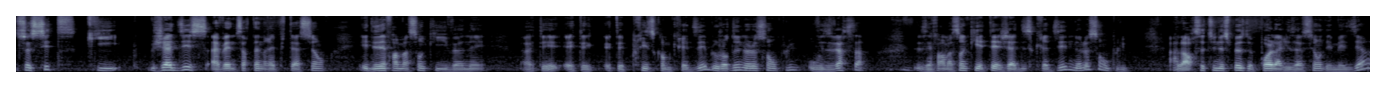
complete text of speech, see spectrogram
ce site qui jadis avaient une certaine réputation et des informations qui y venaient étaient, étaient, étaient prises comme crédibles, aujourd'hui ne le sont plus, ou vice-versa. Des informations qui étaient jadis crédibles ne le sont plus. Alors, c'est une espèce de polarisation des médias.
